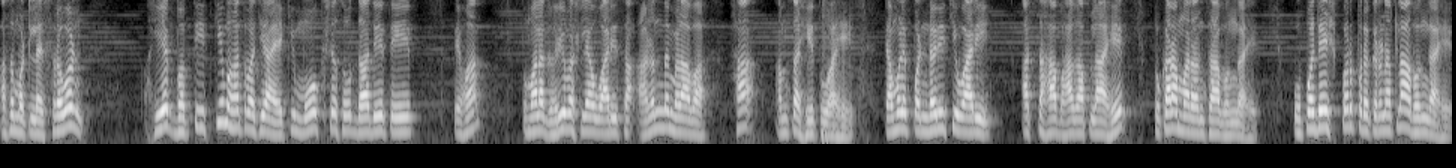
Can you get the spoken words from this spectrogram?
असं म्हटलं आहे श्रवण ही एक भक्ती इतकी महत्त्वाची आहे की मोक्षसुद्धा देते. तेव्हा तुम्हाला घरी बसल्या वारीचा आनंद मिळावा हा आमचा हेतू आहे. त्यामुळे पंढरीची वारी आजचा हा भाग आपला आहे. तुकाराम महाराजांचा अभंग आहे. उपदेशपर प्रकरणातला अभंग आहे.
